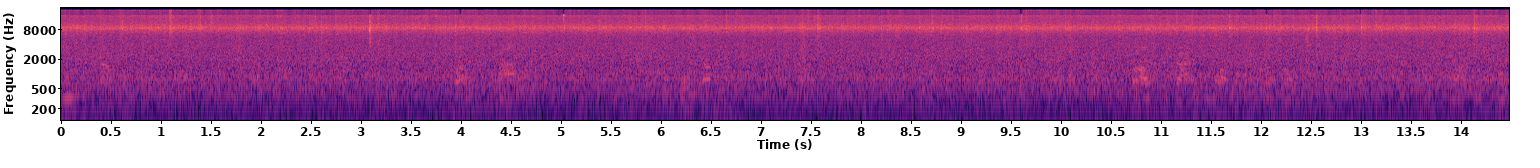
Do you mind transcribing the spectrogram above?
ทีต่าก็เต่าโคตรตั้ง เต่าจะกลายเป็นว่ามันจะต้องเต่าทุกคน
